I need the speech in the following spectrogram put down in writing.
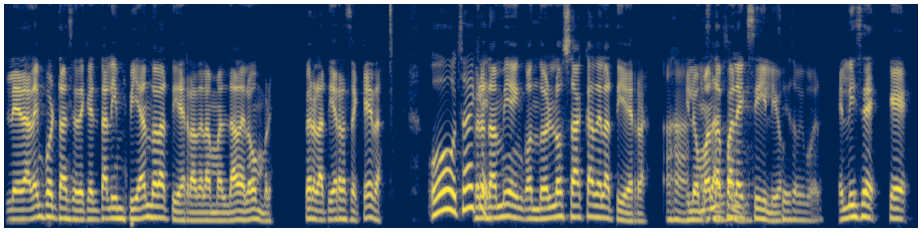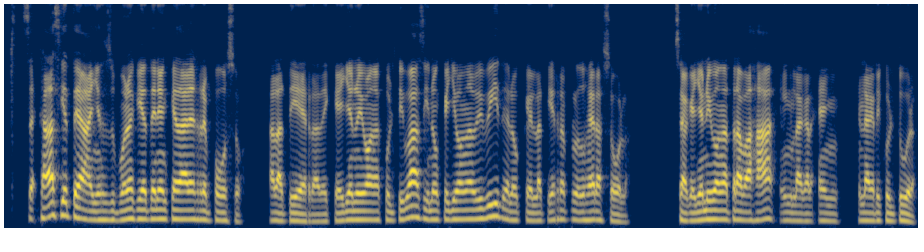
le da la importancia de que él está limpiando la tierra de la maldad del hombre. Pero la tierra se queda. Oh, ¿sabes Pero qué? también cuando él lo saca de la tierra Ajá, y lo manda exacto, para el exilio, Sí, eso mismo era. él dice que cada siete años se supone que ellos tenían que dar el reposo a la tierra, de que ellos no iban a cultivar, sino que ellos iban a vivir de lo que la tierra produjera sola. O sea, que ellos no iban a trabajar en la, en, en la agricultura.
